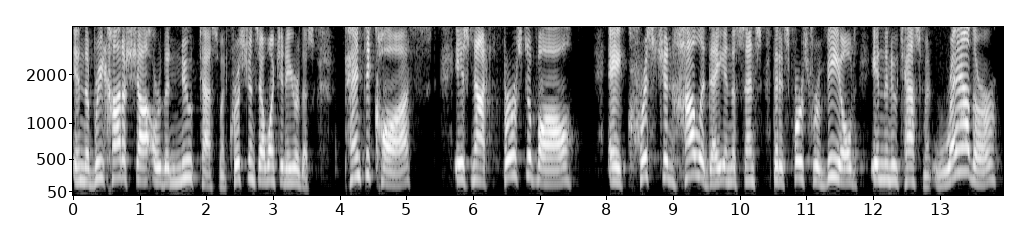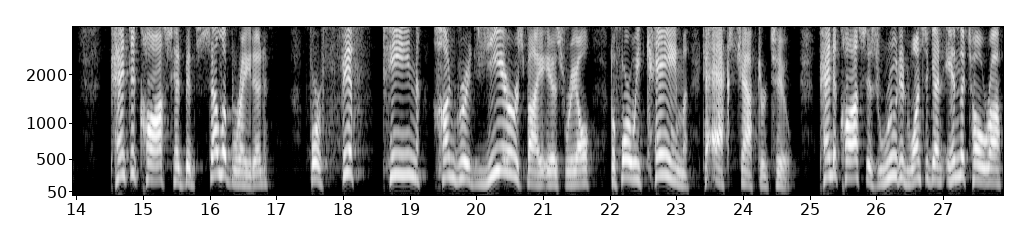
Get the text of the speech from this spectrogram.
in the Brit Hadashah or the New Testament. Christians, I want you to hear this. Pentecost is not first of all a Christian holiday in the sense that it's first revealed in the New Testament. Rather, Pentecost had been celebrated for 1,500 years by Israel before we came to Acts chapter 2. Pentecost is rooted once again in the Torah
